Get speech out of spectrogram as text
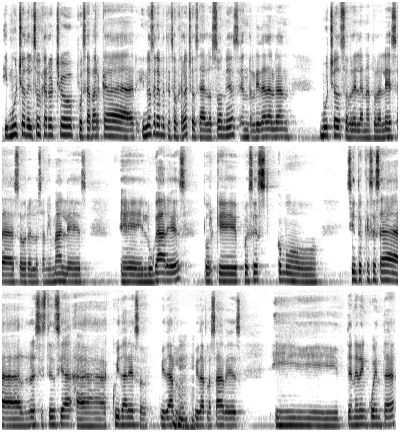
Y mucho del son jarocho pues abarca, y no solamente el son jarocho, o sea, los sones en realidad hablan mucho sobre la naturaleza, sobre los animales, eh, lugares, porque pues es como siento que es esa resistencia a cuidar eso, cuidarlo, cuidar las aves y tener en cuenta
